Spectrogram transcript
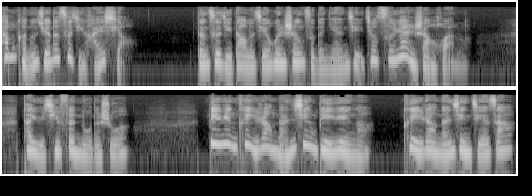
他们可能觉得自己还小，等自己到了结婚生子的年纪，就自愿上环了。他语气愤怒地说：“避孕可以让男性避孕啊，可以让男性结扎，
